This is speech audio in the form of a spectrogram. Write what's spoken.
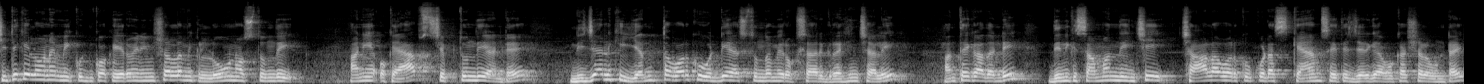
చిటికీలోనే మీకు ఇంకొక ఇరవై నిమిషాల్లో మీకు లోన్ వస్తుంది అని ఒక యాప్స్ చెప్తుంది అంటే నిజానికి ఎంతవరకు వడ్డీ వేస్తుందో మీరు ఒకసారి గ్రహించాలి. అంతేకాదండి దీనికి సంబంధించి చాలా వరకు కూడా స్కామ్స్ అయితే జరిగే అవకాశాలు ఉంటాయి.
